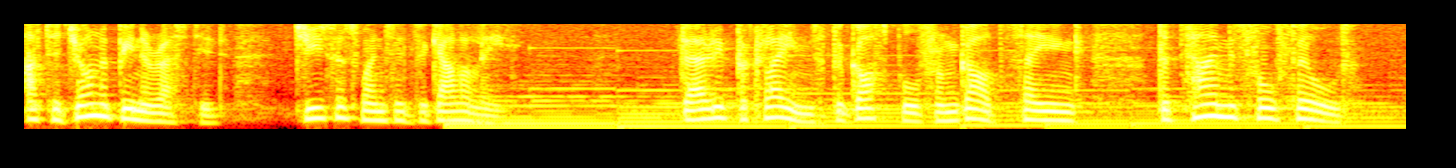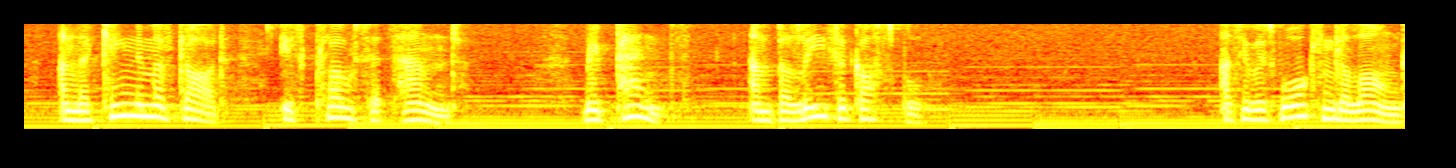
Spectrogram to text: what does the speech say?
After John had been arrested, Jesus went into Galilee. There he proclaimed the gospel from God, saying, The time is fulfilled, and the kingdom of God is close at hand. Repent and believe the gospel. As he was walking along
